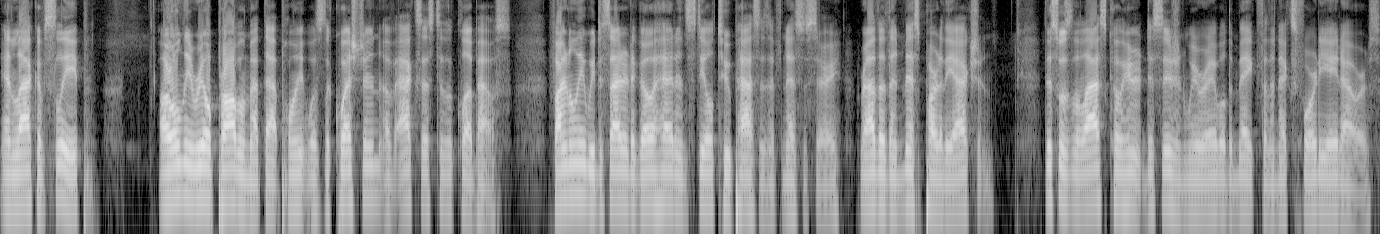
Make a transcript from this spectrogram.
and lack of sleep, our only real problem at that point was the question of access to the clubhouse. Finally, we decided to go ahead and steal two passes if necessary, rather than miss part of the action. This was the last coherent decision we were able to make for the next 48 hours.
